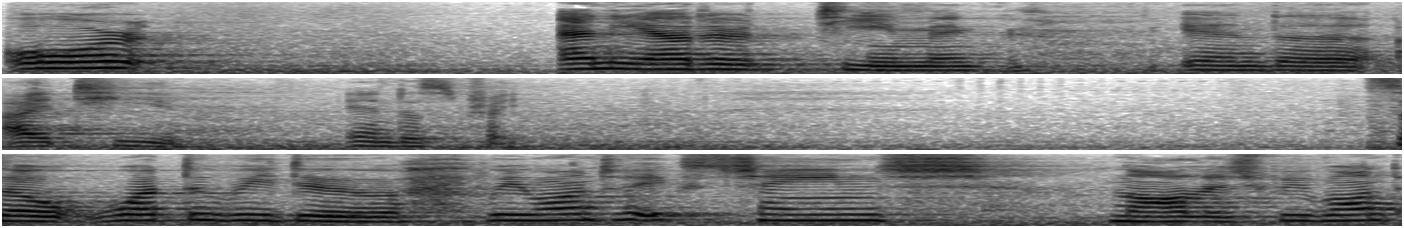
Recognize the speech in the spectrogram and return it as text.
Or any other team in, in the IT industry. So what do we do? We want to exchange knowledge. We want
